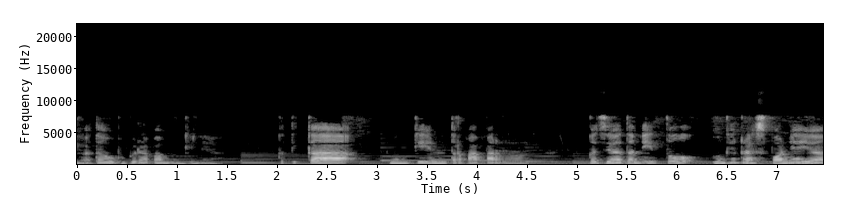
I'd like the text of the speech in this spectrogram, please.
Nggak tahu beberapa mungkin ya. Ketika mungkin terpapar kejahatan itu mungkin responnya ya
